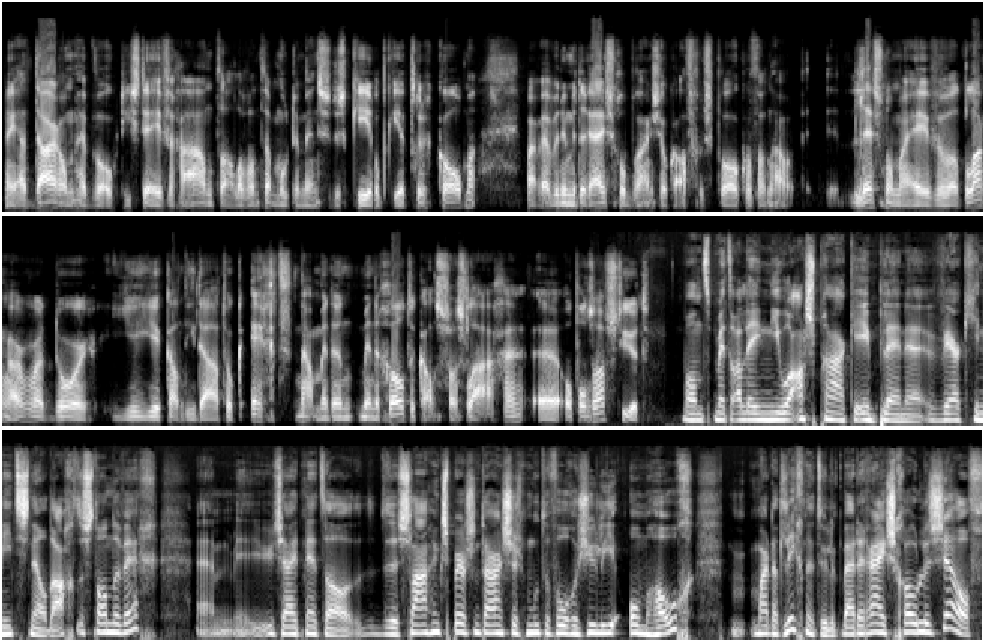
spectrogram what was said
Nou ja, daarom hebben we ook die stevige aantallen, want dan moeten mensen dus keer op keer terugkomen. Maar we hebben nu met de rijschoolbranche ook afgesproken van nou, les nog maar even wat langer, waardoor je je kandidaat ook echt nou, met, een, met een grote kans van slagen uh, op ons afstuurt. Want met alleen nieuwe afspraken inplannen werk je niet snel de achterstanden weg. Um, u zei het net al, de slagingspercentages moeten volgens jullie omhoog. Maar dat ligt natuurlijk bij de rijscholen zelf.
